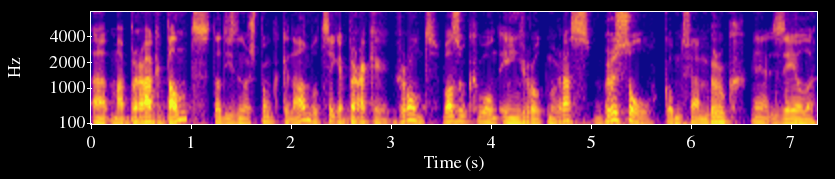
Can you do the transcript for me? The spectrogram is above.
Uh, maar braakband, dat is de oorspronkelijke naam, wil zeggen brakke grond, was ook gewoon één groot moeras. Brussel komt van broek, hè, Zelen.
